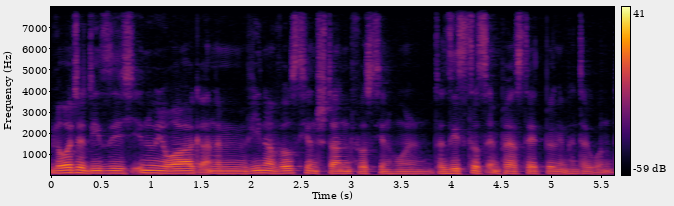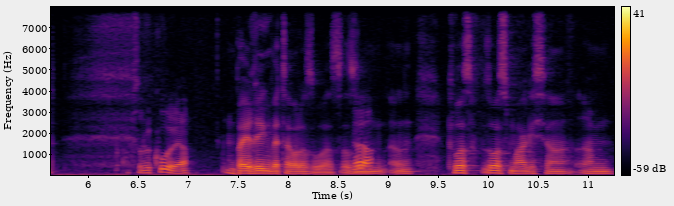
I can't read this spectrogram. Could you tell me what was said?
äh, Leute, die sich in New York an einem Wiener Würstchenstand Würstchen holen. Da siehst du das Empire State Building im Hintergrund. Absolut cool, ja. Bei Regenwetter oder sowas. Also Ja. ähm, sowas, sowas mag ich ja. Ähm,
